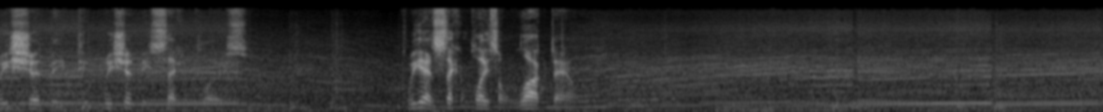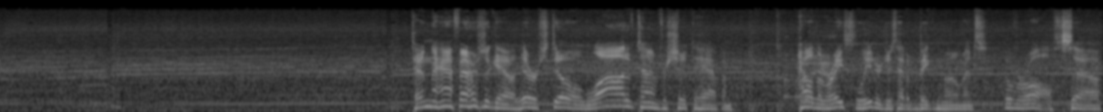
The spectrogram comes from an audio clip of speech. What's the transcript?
We should be we should be second place. We had second place on lockdown. Ten and a half hours ago, there was still a lot of time for shit to happen. Oh, Hell, the race leader just had a big moment overall, so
